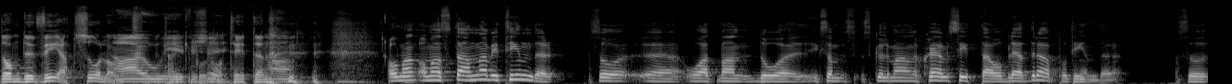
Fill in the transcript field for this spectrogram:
de du vet så långt Ja, jo, med i och tanke på låttiteln. Ja. Om man, om man stannar vid Tinder så, eh, och att man då, liksom, skulle man själv sitta och bläddra på Tinder så,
